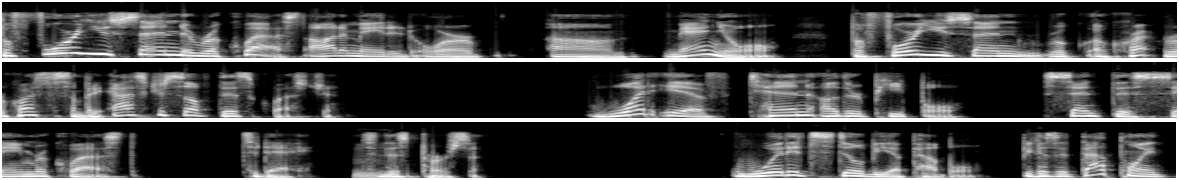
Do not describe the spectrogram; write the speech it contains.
before you send a request, automated or um, manual, before you send a request to somebody, ask yourself this question What if 10 other people sent this same request today mm-hmm. to this person? Would it still be a pebble? Because at that point,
